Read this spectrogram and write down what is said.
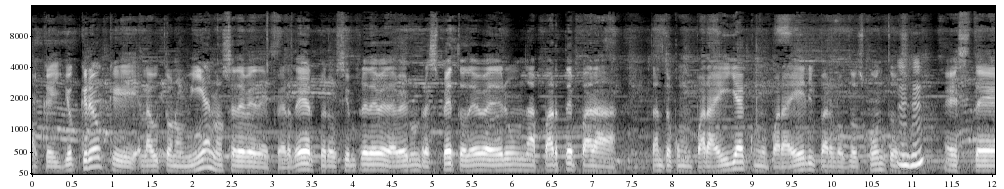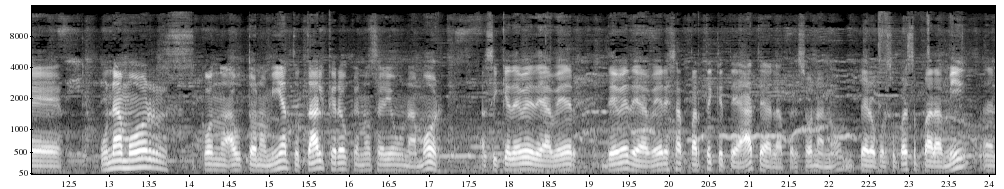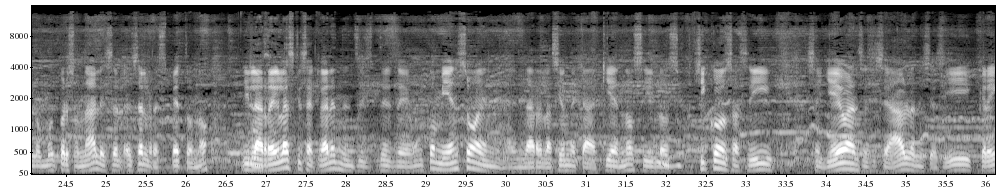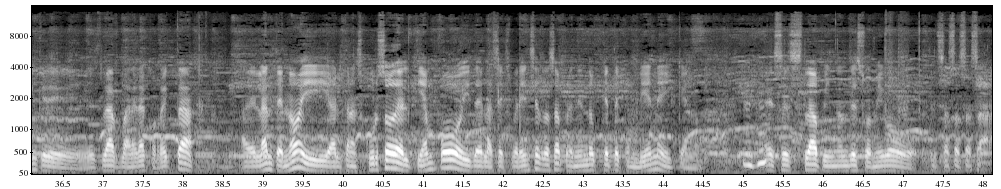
ok, yo creo que la autonomía no se debe de perder, pero siempre debe de haber un respeto, debe de haber una parte para tanto como para ella como para él y para los dos juntos. Este, un amor con autonomía total creo que no sería un amor. Así que debe de haber debe de haber esa parte que te ate a la persona, ¿no? Pero por supuesto para mí, en lo muy personal, es el, es el respeto, ¿no? Y las reglas que se aclaren desde, desde un comienzo en, en la relación de cada quien, ¿no? Si los chicos así se llevan, si así se hablan si así creen que es la manera correcta, adelante, ¿no? Y al transcurso del tiempo y de las experiencias vas aprendiendo qué te conviene y qué no. Esa es la opinión de su amigo el Sasasasa.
